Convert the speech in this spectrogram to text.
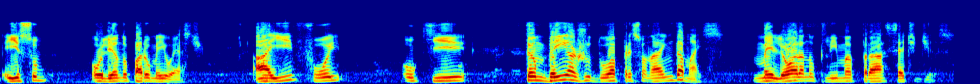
Isso olhando para o meio oeste. Aí foi o que também ajudou a pressionar ainda mais. Melhora no clima para sete dias.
